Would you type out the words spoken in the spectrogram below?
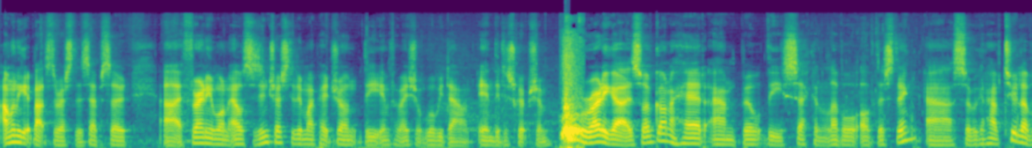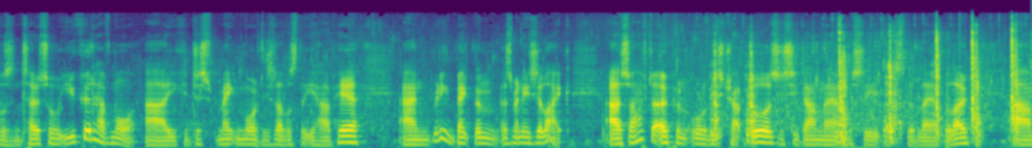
I'm going to get back to the rest of this episode. Uh, if for anyone else is interested in my Patreon the information will be down in the description. Alrighty guys. So I've gone ahead and built the second level of this thing. Uh, so we're going to have two levels in total. You could have more. Uh, you could just make more of these levels that you have here and really make them as many as you like. Uh, so I have to open all of these trapdoors you see down there, obviously that's the layer below. Um,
